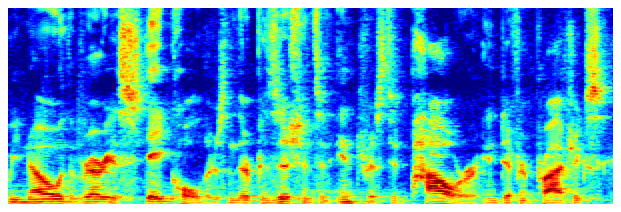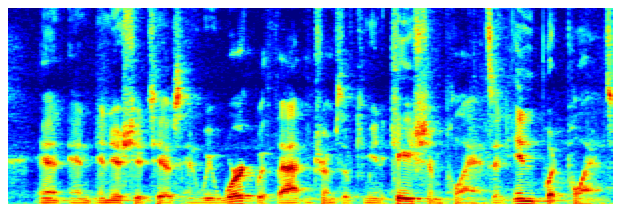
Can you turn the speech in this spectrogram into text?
We know the various stakeholders and their positions and interest and power in different projects and, and, initiatives, and we work with that in terms of communication plans and input plans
